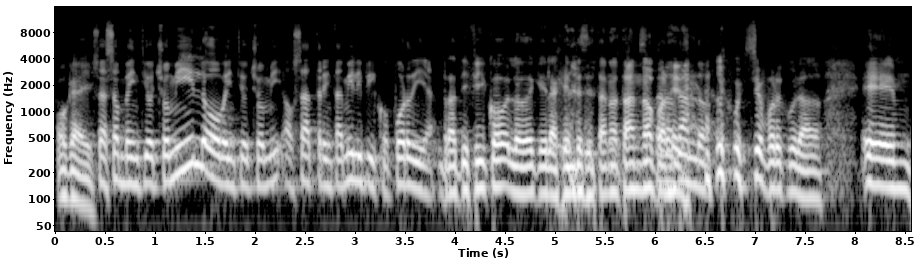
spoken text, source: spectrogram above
Ok. O sea, son 28 mil o 28 mil, o sea, 30 mil y pico por día. Ratifico lo de que la gente se está anotando Se está para ir anotando. al juicio por jurado. Eh,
